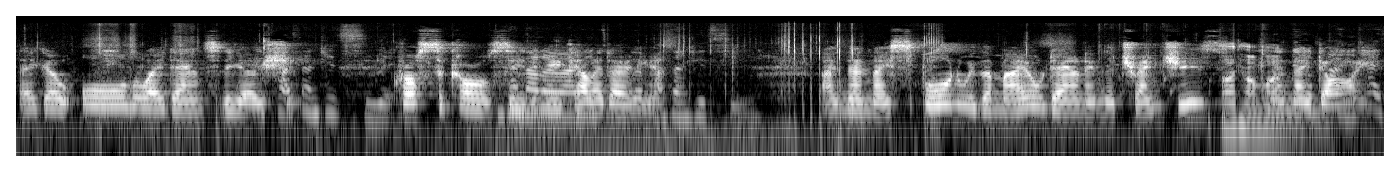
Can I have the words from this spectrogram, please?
They go all the way down to the ocean, across the coral sea to New Caledonia and then they spawn with the male down in the trenches and they die.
